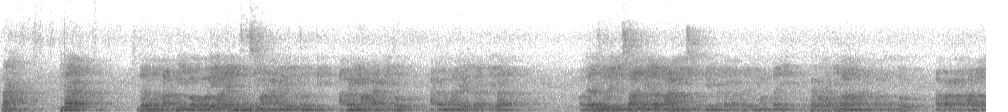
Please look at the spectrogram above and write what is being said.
Nah, kita sudah mengetahui bahwa bagaimanapun fungsi makanan itu penting. Apa yang dimakan itu akan mengalir ke kita. Padahal zuri insan tidak amin seperti dikatakan oleh Imam tadi. Maka perhatikanlah makanan kamu itu apakah halal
